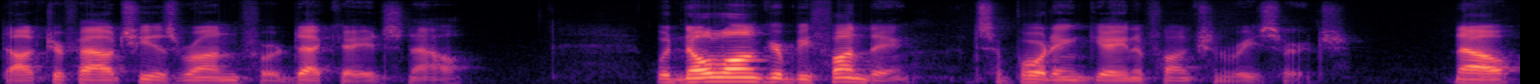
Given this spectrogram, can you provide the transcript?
Dr. Fauci has run for decades now, would no longer be funding supporting gain of function research. Now,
